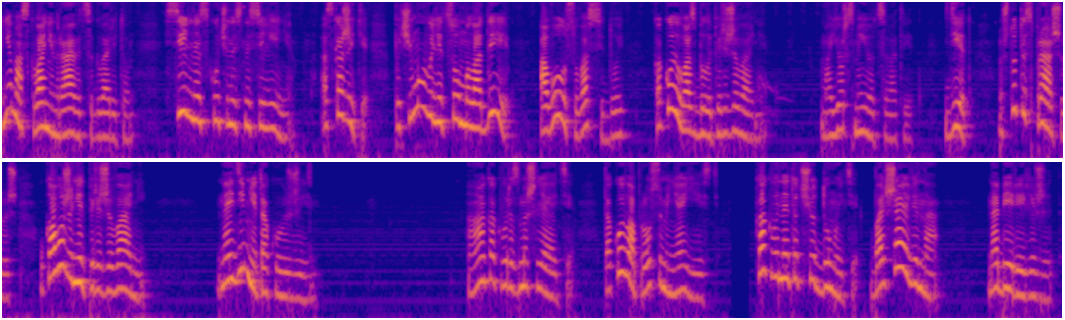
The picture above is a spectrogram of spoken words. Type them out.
«Мне Москва не нравится», — говорит он. «Сильная скученность населения. А скажите, почему вы лицом молодые, а волос у вас седой? Какое у вас было переживание?» Майор смеется в ответ. «Дед, ну что ты спрашиваешь? У кого же нет переживаний? Найди мне такую жизнь». «А, как вы размышляете? Такой вопрос у меня есть. Как вы на этот счет думаете? Большая вина на Берии лежит?»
